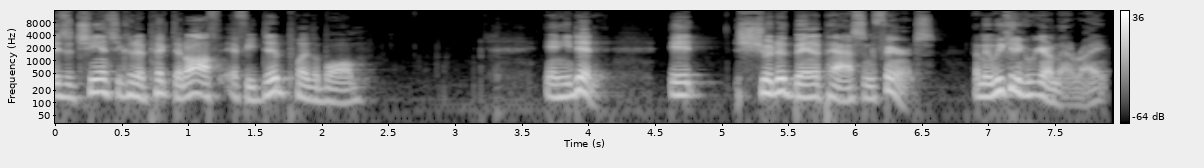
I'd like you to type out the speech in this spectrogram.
Is a chance he could have picked it off if he did play the ball. And he didn't. It should have been a pass interference. I mean, we can agree on that, right?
